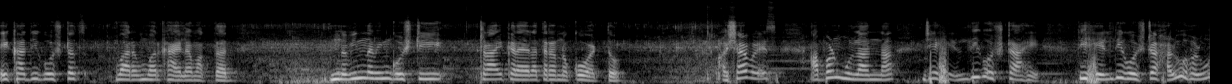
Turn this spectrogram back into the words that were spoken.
एखादी गोष्टच वारंवार खायला मागतात. नवीन नवीन गोष्टी ट्राय करायला त्यांना नको वाटतं. अशा वेळेस आपण मुलांना जे हेल्दी गोष्ट आहे ती हेल्दी गोष्ट हळूहळू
